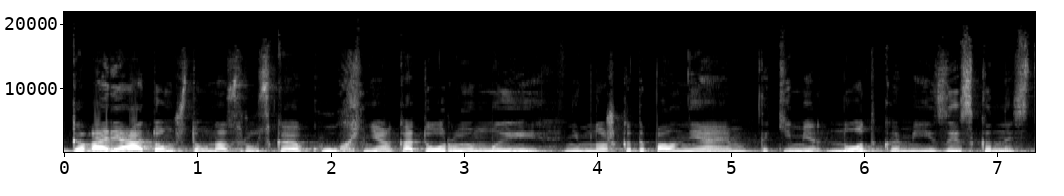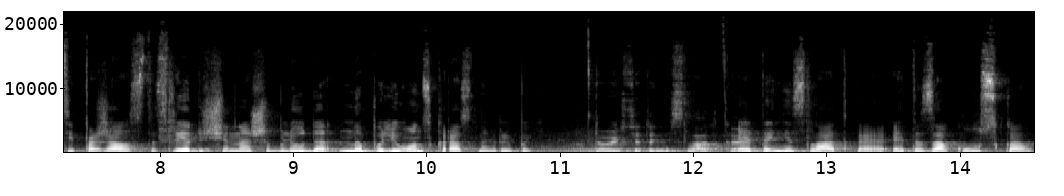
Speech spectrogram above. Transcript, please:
Говоря о том, что у нас русская кухня, которую мы немножко дополняем такими нотками изысканности, пожалуйста, следующее наше блюдо – Наполеон с красной рыбой. То есть это не сладкое? Это не сладкое, это закуска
